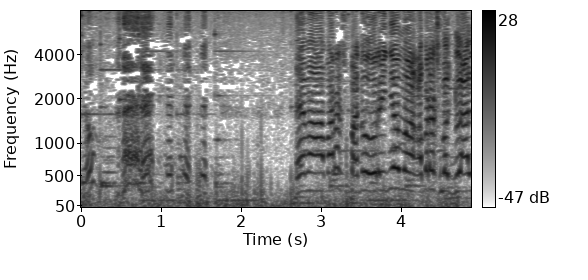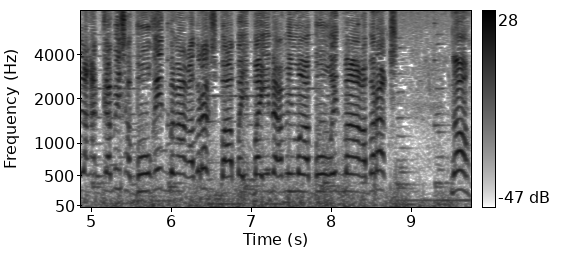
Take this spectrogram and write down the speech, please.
Yo. eh mga kabaras, panoorin nyo mga kabaras, maglalakad kami sa bukid mga kabaras. Babaybayin namin mga bukid mga kabaras. No?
